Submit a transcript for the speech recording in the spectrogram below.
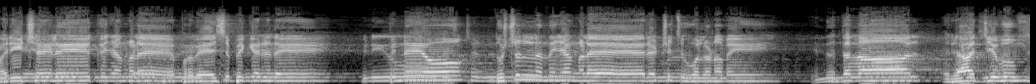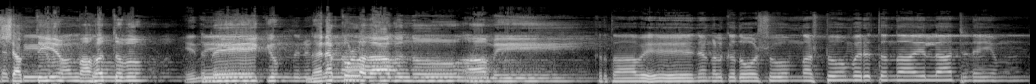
പരീക്ഷയിലേക്ക് ഞങ്ങളെ പ്രവേശിപ്പിക്കരുതേ. പിന്നെയോ ദുഷ്ടനിൽ നിന്ന് ഞങ്ങളെ രക്ഷിച്ചു കൊള്ളണമേ എന്തെന്നാൽ രാജ്യവും ശക്തിയും മഹത്വവും എന്നേക്കും നിനക്കുള്ളതാകുന്നു. ആമേ കർത്താവേ ഞങ്ങൾക്ക് ദോഷവും നഷ്ടവും വരുത്തുന്ന എല്ലാറ്റിനെയും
